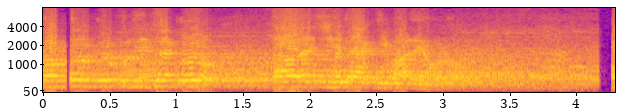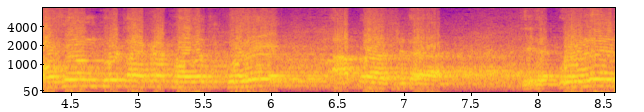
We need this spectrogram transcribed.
সম্পর্কের প্রতিনিধি থাকল তাহলে সেটা কি মানে হলো? অসংখ্য টাকা খরচ করে আপনারা সেটা যেটা করলেন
